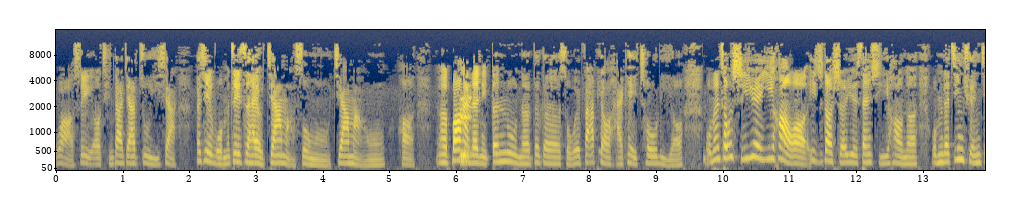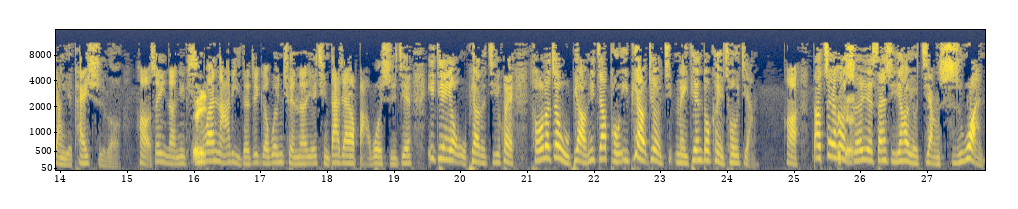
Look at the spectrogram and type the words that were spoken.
哇，所以哦，请大家注意一下，而且我们这次还有加码送哦，加码哦，好，呃，包含了你登录呢，这个所谓发票还可以抽礼哦。我们从十一月一号哦，一直到十二月三十一号呢，我们的金泉奖也开始了。好，所以呢，你喜欢哪里的这个温泉呢？也请大家要把握时间，一天有五票的机会，投了这五票，你只要投一票，就有每天都可以抽奖。好，到最后十二月三十一号有奖十万，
